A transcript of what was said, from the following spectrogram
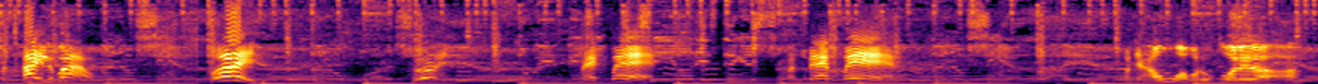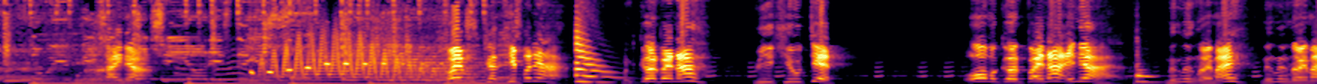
มันใช่หรือเปล่า เฮ้ย เฮ้ย แปลกแปลกๆมันแปลกแปลกๆมันจะเอาหัวมาทุกตัวเลยเหรอ มึงคือใครเนี่ย เฮ้ย มึงจะคลิปปะเนี่ย มันเกินไปนะ VQ7 โอ้ มันเกินไปนะไอเนี่ย หนึ่งหนึ่งหน่อยไหมหนึ่งหนึ่งหน่อยไหม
